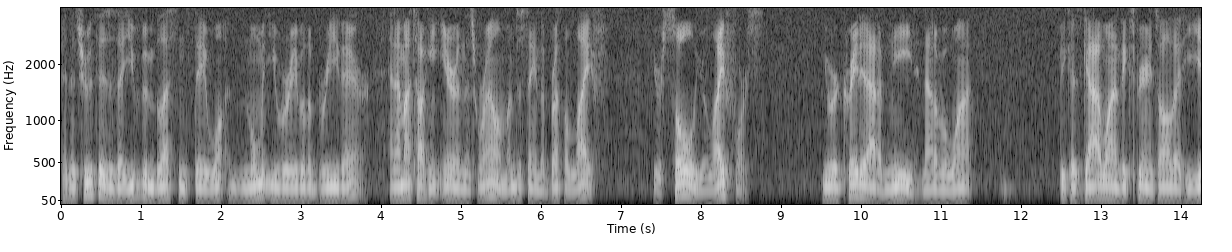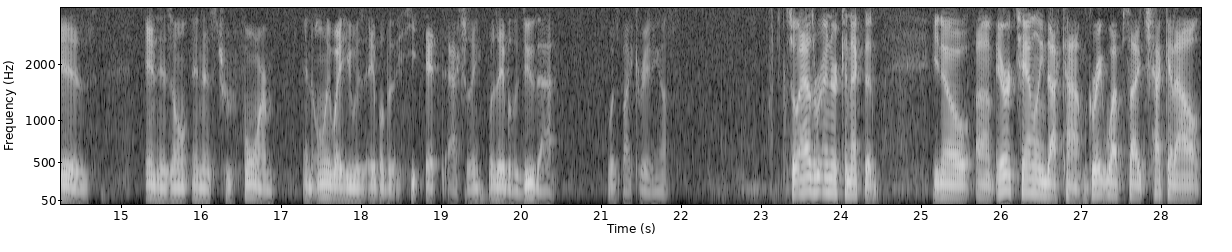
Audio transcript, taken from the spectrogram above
And the truth is, is that you've been blessed since day one, moment you were able to breathe air. And I'm not talking air in this realm. I'm just saying the breath of life your soul, your life force. You were created out of need, not of a want. Because God wanted to experience all that He is in His own in His true form, and the only way He was able to he it actually was able to do that was by creating us. So as we're interconnected, you know, um, ericchanneling.com, great website. Check it out.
